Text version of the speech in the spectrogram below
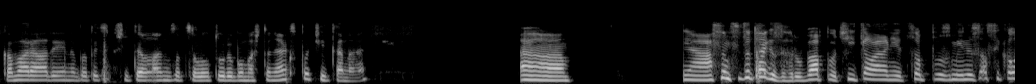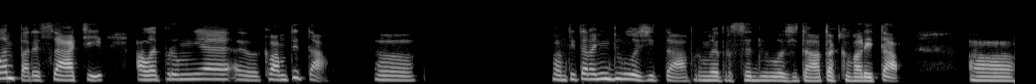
kamarády nebo teď s přítelem za celou tu dobu? Máš to nějak spočítané? Uh, já jsem si to tak zhruba počítala něco plus minus asi kolem 50, ale pro mě uh, kvantita. Uh, kvantita není důležitá, pro mě je prostě důležitá ta kvalita. Uh,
